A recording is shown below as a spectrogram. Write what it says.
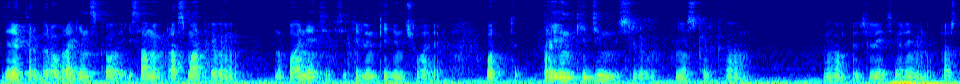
директор бюро Брагинского и самый просматриваемый на планете в сети LinkedIn человек. Вот про LinkedIn, если вы несколько минут уделите времени, просто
